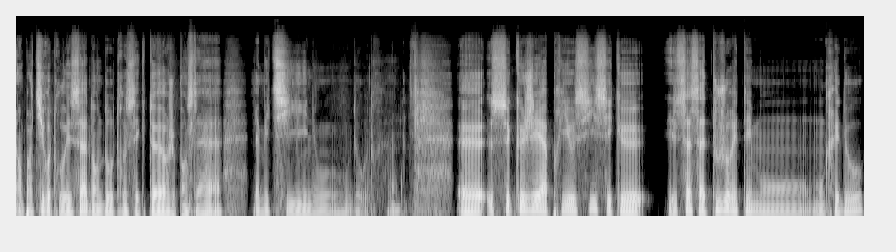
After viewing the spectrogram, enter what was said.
en partie retrouver ça dans d'autres secteurs, je pense la, la médecine ou, d'autres. hein. Euh, ce que j'ai appris aussi, c'est que, et ça, ça a toujours été mon, credo,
